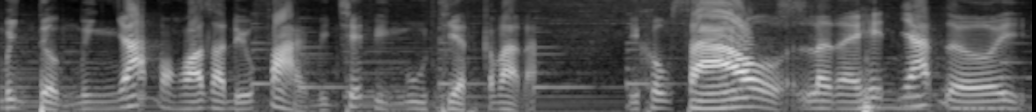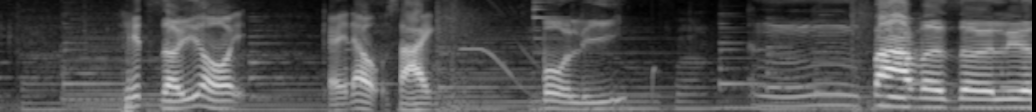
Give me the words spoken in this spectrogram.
Mình tưởng mình nháp mà hóa ra đếu phải mình chết vì ngu thiệt các bạn ạ. Nhưng không sao, lần này hết nháp rồi. Hết giấy rồi. Cái đậu xanh Vô lý. Ừ, và vừa rồi lừa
